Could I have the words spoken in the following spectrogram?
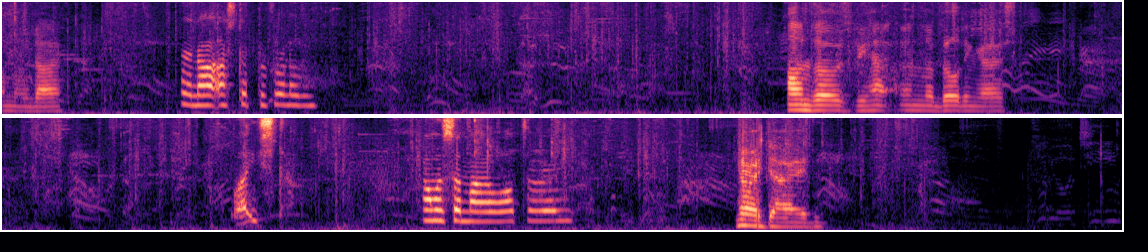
I'm gonna die. Or not, I stepped in front of him. Hanzo is behind in the building, guys. Sliced. I'm gonna set my ult already. No, I died. Your team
